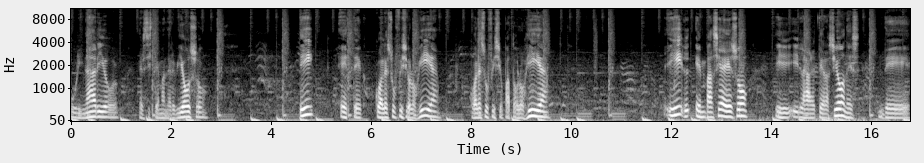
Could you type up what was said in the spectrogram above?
urinario, el sistema nervioso y este, cuál es su fisiología, cuál es su fisiopatología. Y en base a eso y, las alteraciones de,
